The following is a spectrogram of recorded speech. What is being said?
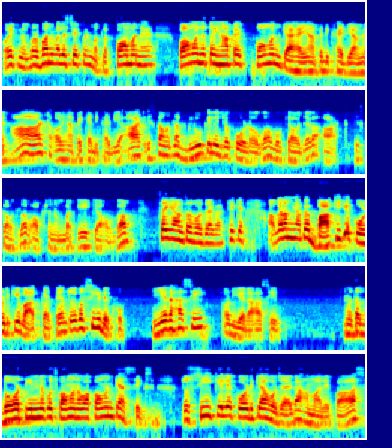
और एक नंबर वन वाले स्टेटमेंट मतलब कॉमन है। कॉमन है तो यहाँ पे कॉमन क्या है? यहाँ पे दिखाई दिया हमें आठ और यहाँ पे क्या दिखाई दिया? आठ। इसका मतलब ब्लू के लिए जो कोड होगा वो क्या हो जाएगा? आठ। इसका मतलब ऑप्शन नंबर ए क्या होगा? सही आंसर हो जाएगा, ठीक है? अगर हम यहाँ पे बाकी के कोड की बात करते हैं तो देखो सी देखो। ये रहा सी और ये रहा सी मतलब दो और तीन में कुछ कॉमन होगा। कॉमन क्या? है सिक्स तो सी के लिए कोड क्या हो जाएगा हमारे पास?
